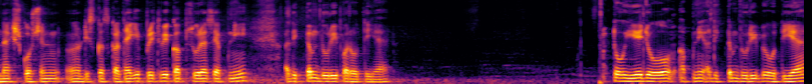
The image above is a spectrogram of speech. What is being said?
नेक्स्ट क्वेश्चन डिस्कस करते हैं कि पृथ्वी कब सूर्य से अपनी अधिकतम दूरी पर होती है? तो ये जो अपनी अधिकतम दूरी पे होती है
